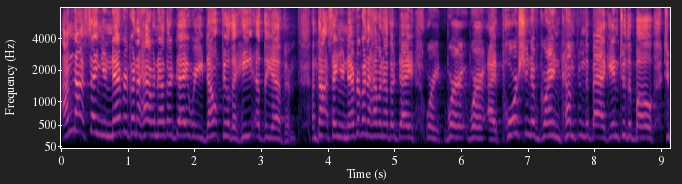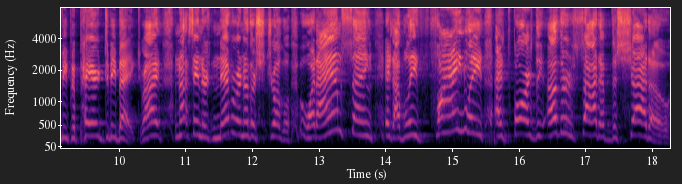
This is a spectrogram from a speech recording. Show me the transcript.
I'm not saying you're never to have another day where you don't feel the heat of the oven. I'm not saying you're never to have another day where, where, where a portion of grain comes from the bag into the bowl to be prepared to be baked, right? I'm not saying there's never another struggle. But what I am saying is I believe finally, as far as the other side of the shadow.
